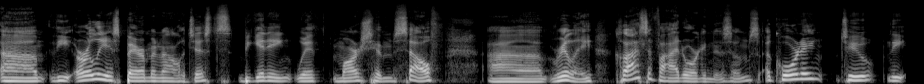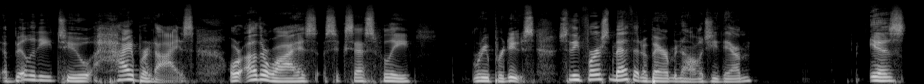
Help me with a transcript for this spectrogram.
um, the earliest baraminologists, beginning with Marsh himself, uh, really classified organisms according to the ability to hybridize or otherwise successfully reproduce. So the first method of baraminology then is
